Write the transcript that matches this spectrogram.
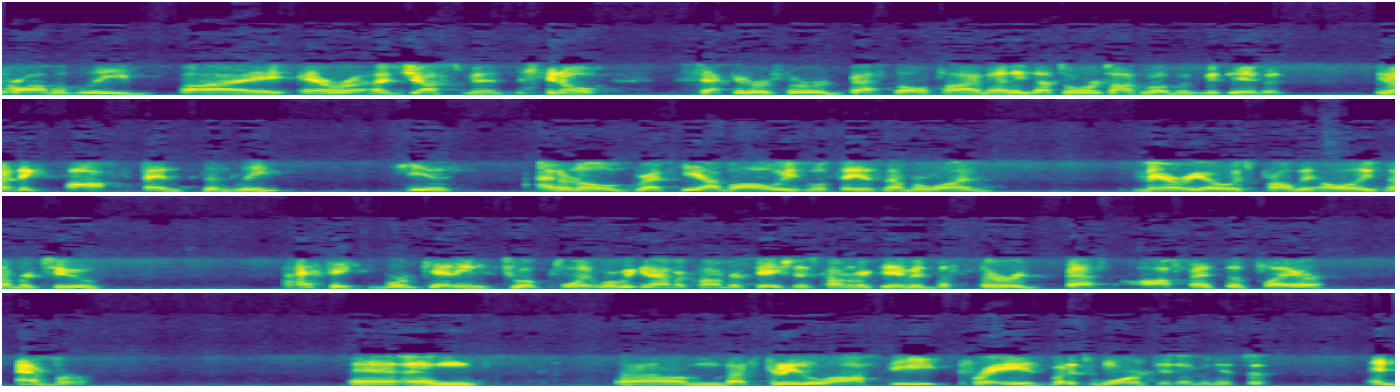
probably by era adjustment, you know, second or third best all time. And I think that's what we're talking about with McDavid. You know, I think offensively, he is, I don't know, Gretzky I'm always will say is number one. Mario is probably always number two. I think we're getting to a point where we can have a conversation. Is Connor McDavid the third best offensive player ever? And um, that's pretty lofty praise, but it's warranted. I mean, it's just, and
